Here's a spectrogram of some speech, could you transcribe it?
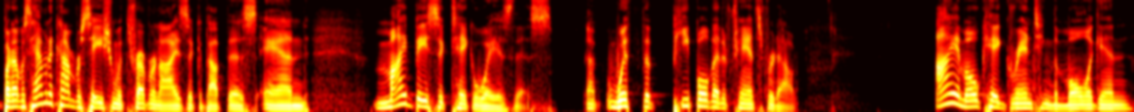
But I was having a conversation with Trevor and Isaac about this, and my basic takeaway is this uh, with the people that have transferred out, I am okay granting the mulligan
